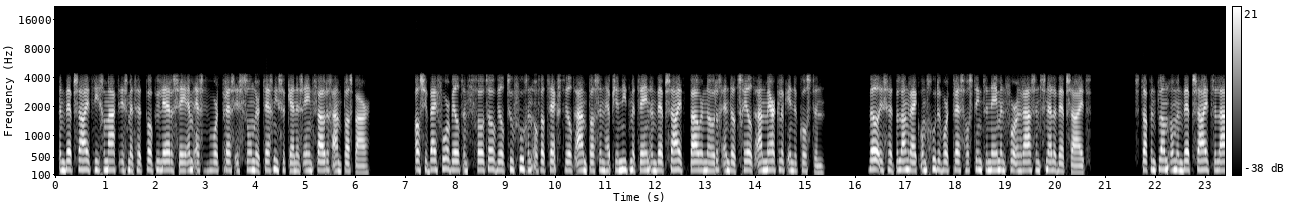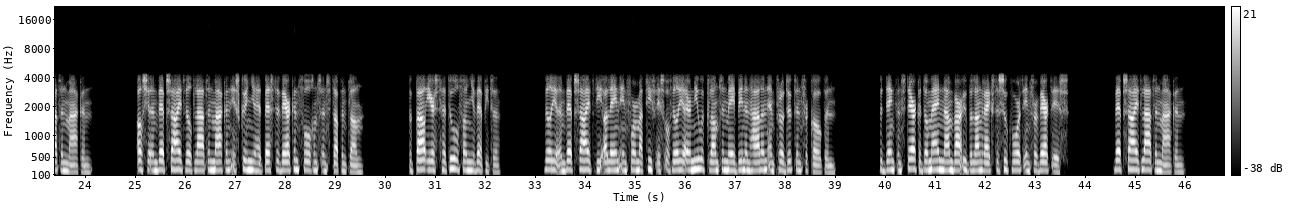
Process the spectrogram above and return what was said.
Een website die gemaakt is met het populaire CMS WordPress is zonder technische kennis eenvoudig aanpasbaar. Als je bijvoorbeeld een foto wilt toevoegen of wat tekst wilt aanpassen, heb je niet meteen een website power nodig en dat scheelt aanmerkelijk in de kosten. Wel is het belangrijk om goede WordPress hosting te nemen voor een razendsnelle website. Stappenplan om een website te laten maken. Als je een website wilt laten maken is kun je het beste werken volgens een stappenplan. Bepaal eerst het doel van je website. Wil je een website die alleen informatief is of wil je er nieuwe klanten mee binnenhalen en producten verkopen? Bedenk een sterke domeinnaam waar uw belangrijkste zoekwoord in verwerkt is. Website laten maken.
